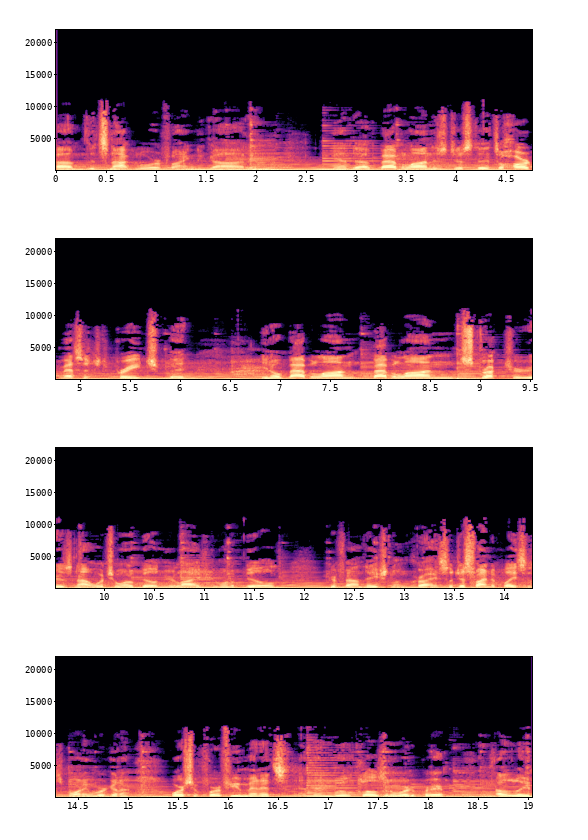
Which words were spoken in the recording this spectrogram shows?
um, that's not glorifying to God. And, and uh, Babylon is just, it's a hard message to preach, but you know, Babylon, Babylon structure is not what you want to build in your life. You want to build your foundation on Christ. So just find a place this morning. We're going to worship for a few minutes and then we'll close in a word of prayer. Hallelujah.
